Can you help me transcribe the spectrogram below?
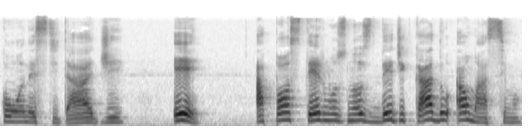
com honestidade e, após termos nos dedicado ao máximo,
